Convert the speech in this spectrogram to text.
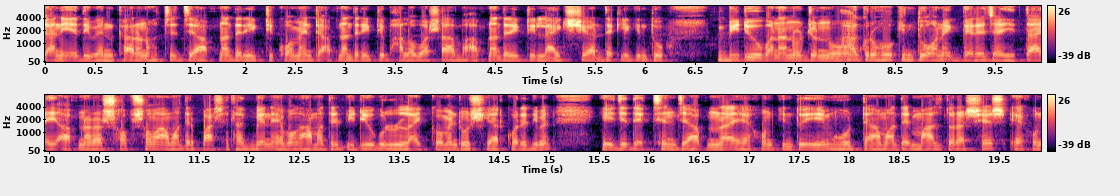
জানিয়ে দিবেন। কারণ হচ্ছে যে আপনাদের একটি কমেন্টে আপনাদের একটি ভালোবাসা বা আপনাদের একটি লাইক শেয়ার দেখলে কিন্তু ভিডিও বানানোর জন্য আগ্রহ কিন্তু অনেক বেড়ে যায়। তাই আপনারা সব সময় আমাদের পাশে থাকবেন এবং আমাদের ভিডিওগুলো লাইক কমেন্ট ও শেয়ার করে দিবেন। এই যে দেখছেন যে আপনারা এখন কিন্তু এই মুহূর্তে আমাদের মাছ ধরা শেষ, এখন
